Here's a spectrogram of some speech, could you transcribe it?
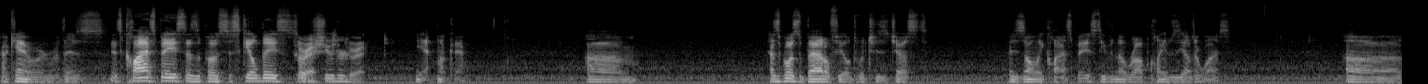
I can't remember what this. It's class based as opposed to skill based sort Correct. of shooter. Correct. Yeah. Okay. Um, as opposed to Battlefield, which is just is only class based, even though Rob claims the otherwise. Uh,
